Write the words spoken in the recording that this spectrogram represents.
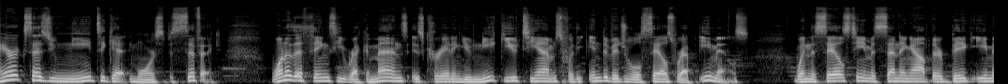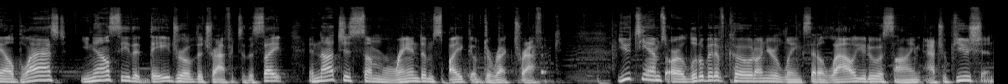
Erik says you need to get more specific. One of the things he recommends is creating unique UTMs for the individual sales rep emails. When the sales team is sending out their big email blast, you now see that they drove the traffic to the site and not just some random spike of direct traffic. UTMs are a little bit of code on your links that allow you to assign attribution.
